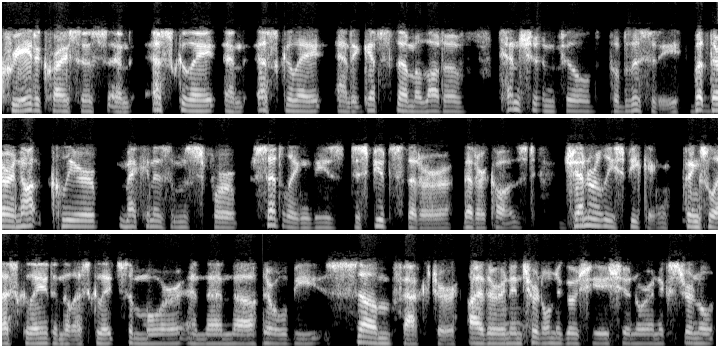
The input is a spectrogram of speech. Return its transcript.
create a crisis and escalate and escalate, and it gets them a lot of tension filled publicity, but there are not clear mechanisms for settling these disputes that are that are caused. Generally speaking, things will escalate and they'll escalate some more, and then uh, there will be some factor, either an internal negotiation or an external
